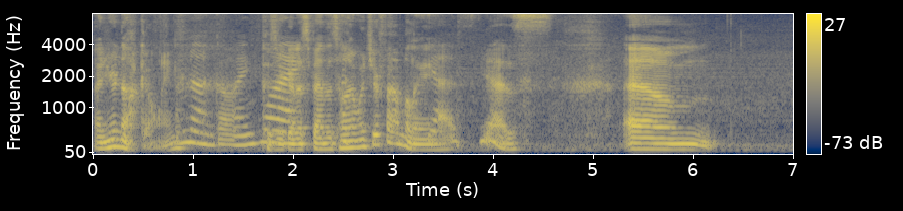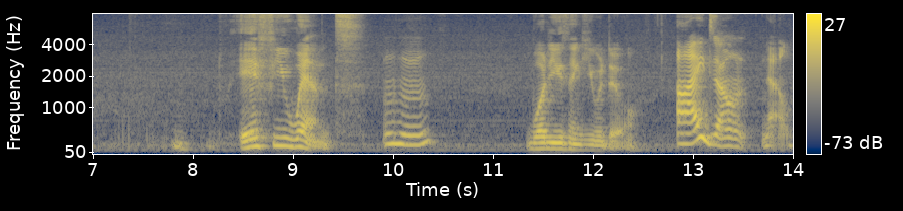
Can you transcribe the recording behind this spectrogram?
and you're not going I'm not going. because you're going to spend the time with your family. Yes. Yes. Um, if you went, Mm-hmm. what do you think you would do? I don't know.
